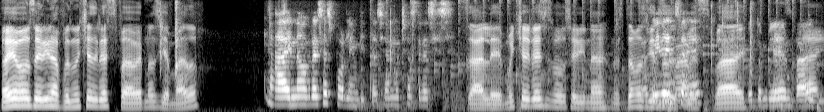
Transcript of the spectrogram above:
Oye, Bowserina, pues muchas gracias por habernos llamado. Ay, no, gracias por la invitación, muchas gracias. Sale, muchas gracias, Bowserina. Nos estamos viendo después. Bye. Yo también, bye.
